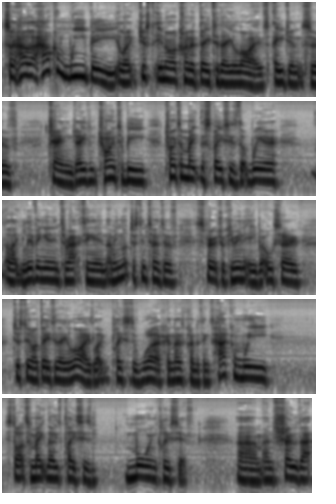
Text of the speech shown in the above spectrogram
so how how can we be like just in our kind of day to day lives agents of change, agent trying to be trying to make the spaces that we're like living in, interacting in. I mean, not just in terms of spiritual community, but also just in our day to day lives, like places of work and those kind of things. How can we start to make those places more inclusive um, and show that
